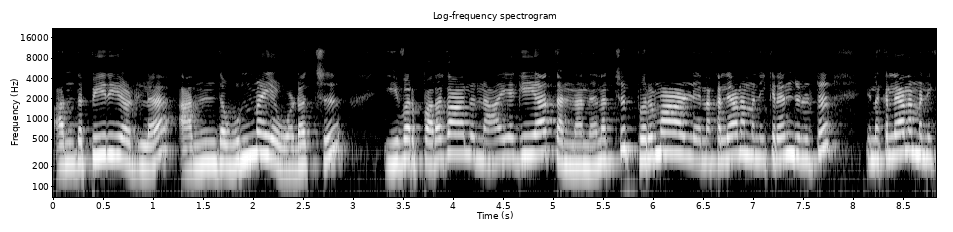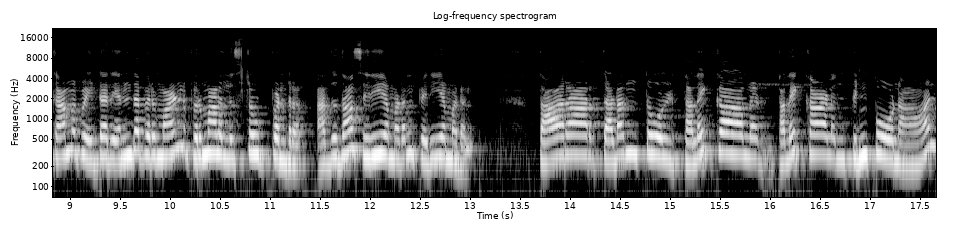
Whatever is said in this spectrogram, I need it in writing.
அந்த பீரியடில் அந்த உண்மையை உடச்சி இவர் பரகால நாயகியாக தன்னை நினச்சி பெருமாள் என்னை கல்யாணம் பண்ணிக்கிறேன்னு சொல்லிட்டு என்னை கல்யாணம் பண்ணிக்காமல் போயிட்டார். எந்த பெருமாள்னு பெருமாளை லிஸ்ட் அவுட் பண்ணுறார் அதுதான் சிறிய மடல் பெரிய மடல். தாரார் தடந்தோள் தலைக்காலன் தலைக்காலன் பின்போனால்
